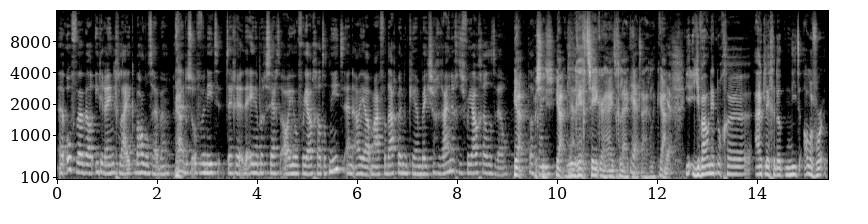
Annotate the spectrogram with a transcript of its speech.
eh, of we wel iedereen gelijk behandeld hebben. Ja. Hè, dus of we niet tegen de een hebben gezegd, oh joh, voor jou geldt dat niet. En oh ja, maar vandaag ben ik een beetje gereinigd, dus voor jou geldt het wel. ja, dat precies. Ja, de Ja. rechtszekerheid, gelijkheid eigenlijk. Ja. Je wou net nog eh, uitleggen dat niet alle, voor,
